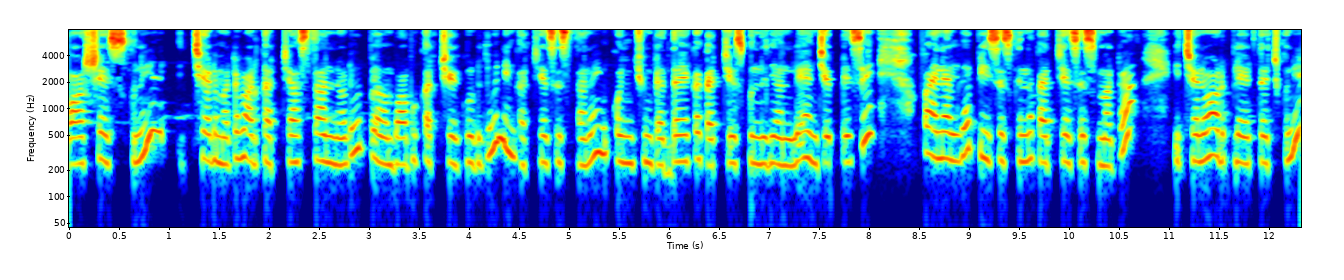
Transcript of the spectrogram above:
వాష్ చేసుకుని ఇచ్చాడనమాట వాడు కట్ చేస్తా అన్నాడు. బాబు కట్ చేయకూడదు నేను కట్ చేసేస్తాను. ఇంకొంచెం పెద్ద అయ్యాక కట్ చేసుకుంది కానిలే అని చెప్పేసి ఫైనల్గా పీసెస్ కింద కట్ చేసేసమాట ఇచ్చాను. వాడు ప్లేట్ తెచ్చుకుని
